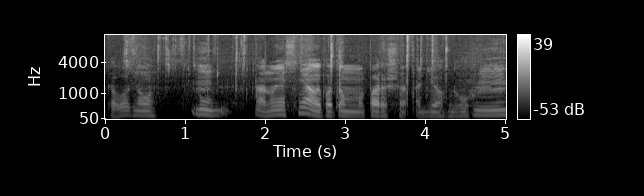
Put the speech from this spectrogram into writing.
Кого одного? Ну, А, ну я снял и потом опарыша одел двух. м,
